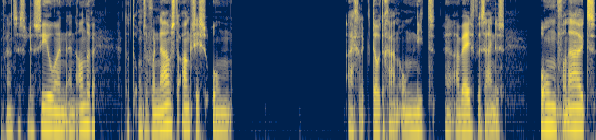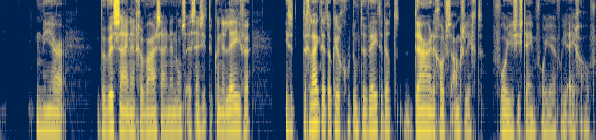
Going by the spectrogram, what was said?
Francis Lucille en, en anderen, dat onze voornaamste angst is om eigenlijk dood te gaan, om niet uh, aanwezig te zijn. Dus om vanuit meer bewustzijn en gewaarzijn en onze essentie te kunnen leven, is het tegelijkertijd ook heel goed om te weten dat daar de grootste angst ligt voor je systeem, voor je, voor je ego of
